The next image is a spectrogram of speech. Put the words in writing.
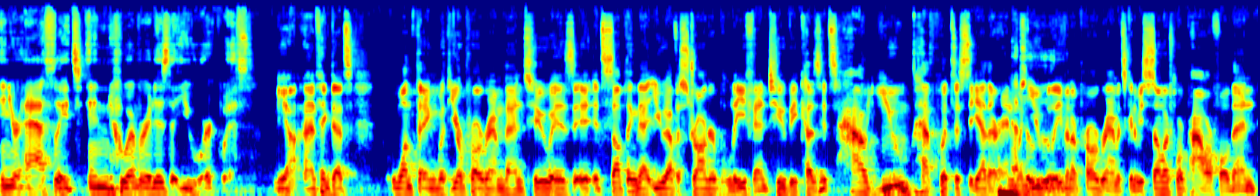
in your athletes in whoever it is that you work with yeah and i think that's one thing with your program then too is it's something that you have a stronger belief in too because it's how you mm. have put this together and Absolutely. when you believe in a program it's going to be so much more powerful than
